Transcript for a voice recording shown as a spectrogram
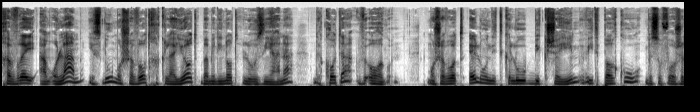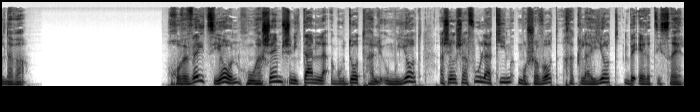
חברי עם עולם ייסדו מושבות חקלאיות במדינות לואוזיאנה, דקוטה ואורגון. מושבות אלו נתקלו בקשיים והתפרקו בסופו של דבר. חובבי ציון הוא השם שניתן לאגודות הלאומיות אשר שאפו להקים מושבות חקלאיות בארץ ישראל.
